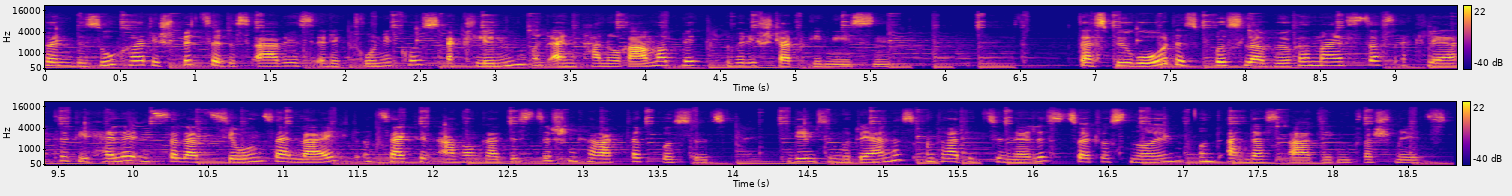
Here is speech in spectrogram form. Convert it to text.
können Besucher die Spitze des Abies Electronicus erklimmen und einen Panoramablick über die Stadt genießen. Das Büro des Brüsseler Bürgermeisters erklärte, die helle Installation sei leicht und zeigt den avantgardistischen Charakter Brüssels, indem sie Modernes und Traditionelles zu etwas Neuem und Andersartigem verschmilzt.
